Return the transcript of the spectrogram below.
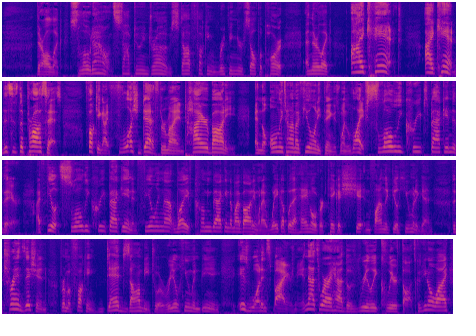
they're all like, slow down, stop doing drugs, stop fucking ripping yourself apart. And they're like, I can't. I can't. This is the process. Fucking, I flush death through my entire body. And the only time I feel anything is when life slowly creeps back into there. I feel it slowly creep back in and feeling that life coming back into my body when I wake up with a hangover, take a shit, and finally feel human again the transition from a fucking dead zombie to a real human being is what inspires me. And that's where I had those really clear thoughts. Because you know why?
